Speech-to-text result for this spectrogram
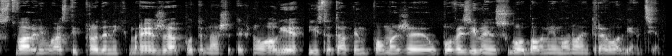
stvaranje vlasti prodanih mreža putem naše tehnologije. Isto tako im pomaže u povezivanju s globalnim online travel agencijama.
